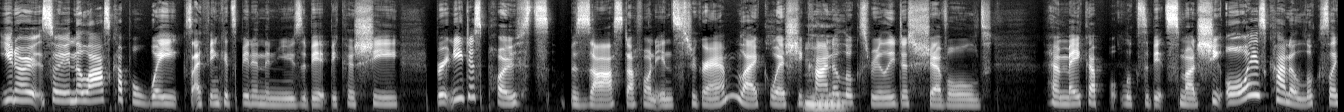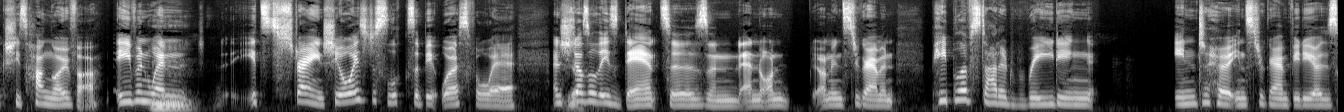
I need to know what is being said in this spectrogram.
you know, so in the last couple weeks, I think it's been in the news a bit because she, Britney, just posts bizarre stuff on Instagram, like where she kind of Mm. looks really disheveled. Her makeup looks a bit smudged. She always kind of looks like she's hungover, even when it's strange. She always just looks a bit worse for wear, and she Yeah. does all these dances and and on on Instagram, and people have started reading into her Instagram videos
